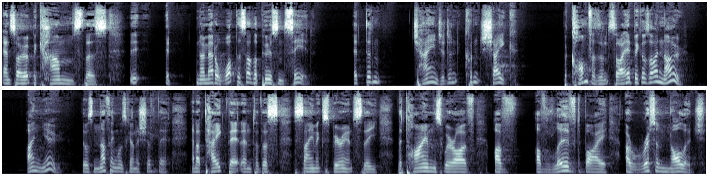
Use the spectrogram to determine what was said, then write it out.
And so it becomes this it, it, no matter what this other person said, it didn't change, it didn't, couldn't shake the confidence that I had because I know, I knew there was nothing was going to shift that. And I take that into this same experience, the the times where I've I've I've lived by a written knowledge,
